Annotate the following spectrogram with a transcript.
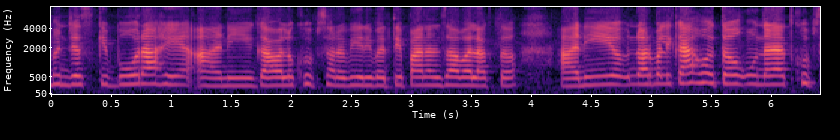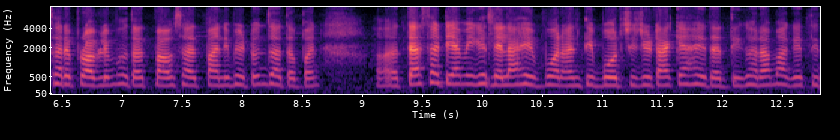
म्हणजेच की बोर आहे आणि गावाला खूप सारं विहिरीवरती पाण्याला जावं लागतं. आणि नॉर्मली काय होतं उन्हाळ्यात खूप सारे प्रॉब्लेम होतात पावसाळ्यात पाणी भेटून जातं पण त्यासाठी आम्ही घेतलेलं आहे बोर आणि ती बोरची जी टाकी आहे तर ती घरामागे ती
